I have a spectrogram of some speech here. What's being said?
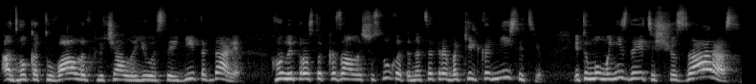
адвокатували, включали USAID і так далі. Вони просто казали, що слухайте, на це треба кілька місяців. І тому мені здається, що зараз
